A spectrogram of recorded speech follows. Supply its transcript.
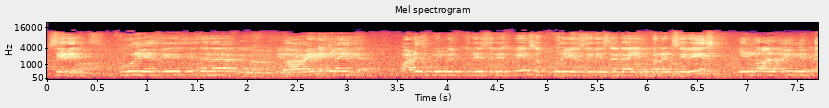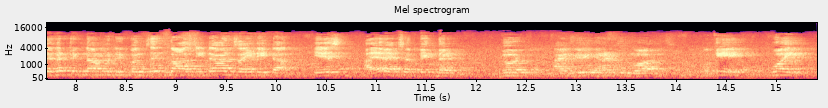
series Fourier series is an uh, you are writing like what is mean with Fourier series means a Fourier series is an infinite series involving with a trigonometric function cos theta and sin theta yes I am accepting that Good. I am giving another two more. Okay. Why?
